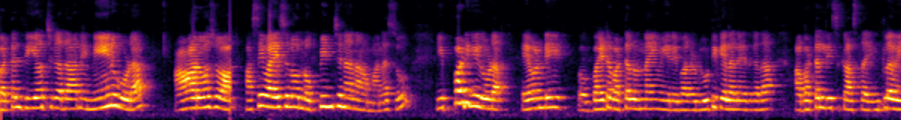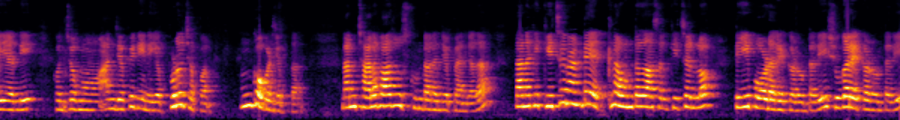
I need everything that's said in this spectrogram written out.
బట్టలు తీయొచ్చు కదా అని నేను కూడా ఆ రోజు పసి వయసులో నొప్పించిన నా మనసు ఇప్పటికీ కూడా ఏమండి బయట బట్టలు ఉన్నాయి మీరు ఇవాళ డ్యూటీకి వెళ్ళలేదు కదా ఆ బట్టలు తీసి కాస్త ఇంట్లో వేయండి కొంచెము అని చెప్పి నేను ఎప్పుడూ చెప్పాను. ఇంకొకటి చెప్తాను. నన్ను చాలా బాగా చూసుకుంటారని చెప్పాను కదా తనకి కిచెన్ అంటే ఎట్లా ఉంటుందో అసలు కిచెన్లో టీ పౌడర్ ఎక్కడ ఉంటుంది షుగర్ ఎక్కడ ఉంటుంది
